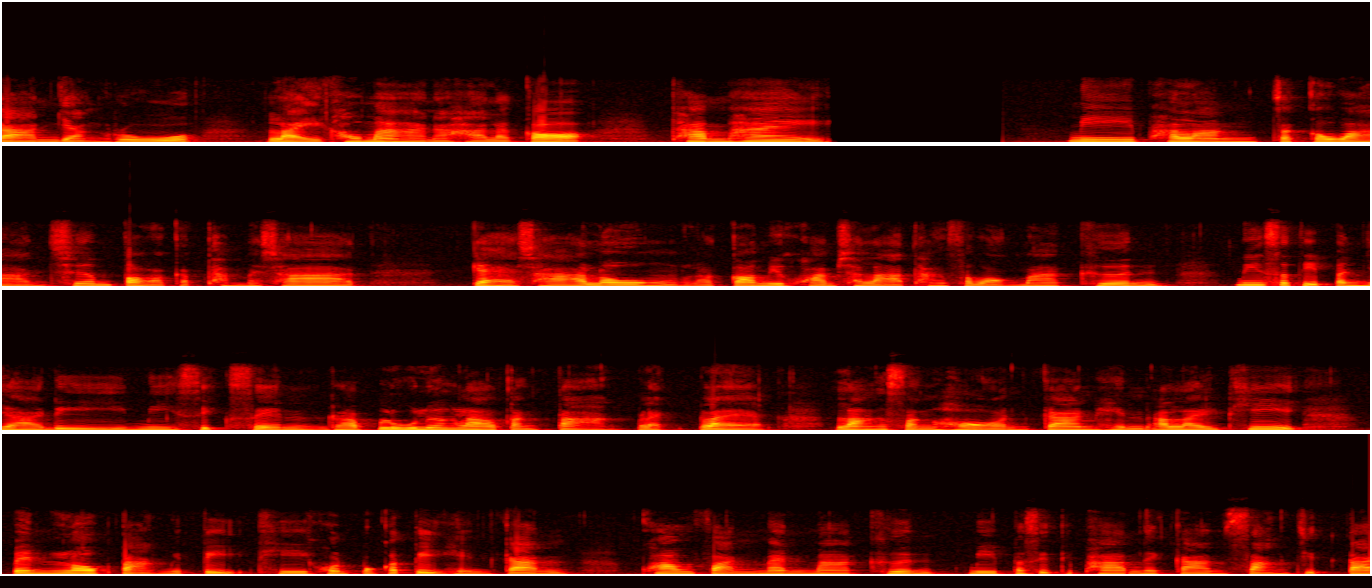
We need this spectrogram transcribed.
การอย่างรู้ไหลเข้ามานะคะ แล้วก็ทำให้ มีพลังจักรวาลเชื่อมต่อกับธรรมชาติ แก่ช้าลงแล้วก็มีความฉลาดทางสมองมากขึ้น มีสติปัญญาดี มีซิกเซนรับรู้เรื่องราวต่างๆ แปลกๆ ลางสังหรณ์การเห็นอะไรที่เป็นโลกต่างมิติที่คนปกติเห็นกัน ความฝันแม่นมากขึ้น มีประสิทธิภาพในการสั่งจิตใต้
